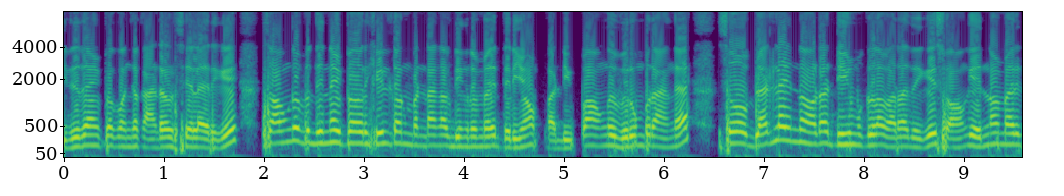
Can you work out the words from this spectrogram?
இதுதான் இப்போ கொஞ்சம் கான்ட்ரவர்சியலாக இருக்குது ஸோ அவங்க பார்த்தீங்கன்னா இப்போ ஒரு ஹீல் டவுன் பண்ணிட்டாங்க அப்படிங்கிற மாதிரி தெரியும். பட் இப்போ அவங்க விரும்புகிறாங்க ஸோ பிளட் லைனோட டீமுக்குள்ளே வராதுக்கு. ஸோ அவங்க என்ன மாதிரி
